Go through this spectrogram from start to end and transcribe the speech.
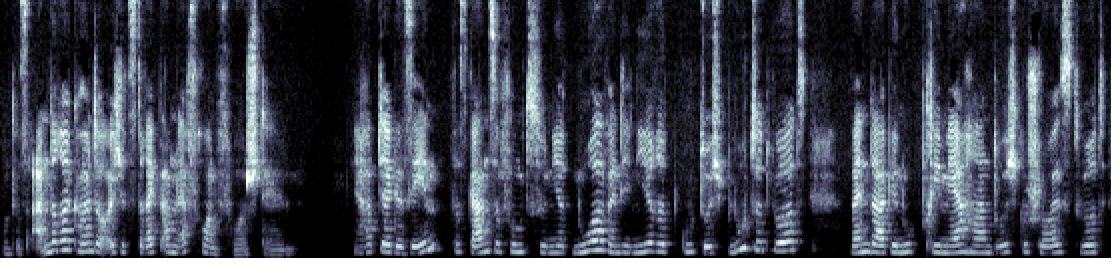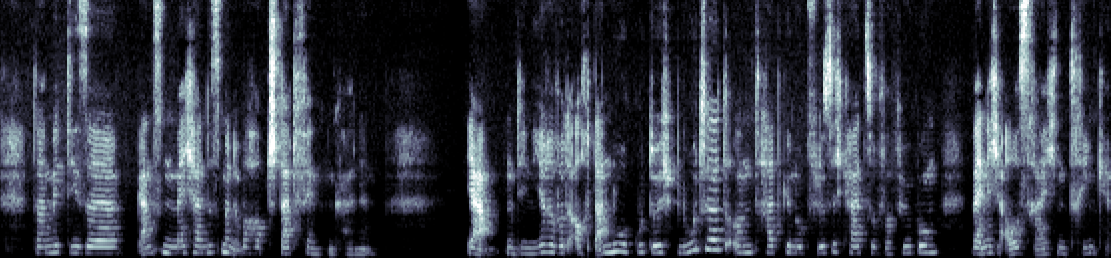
Und das andere könnt ihr euch jetzt direkt am Nephron vorstellen. Ihr habt ja gesehen, das Ganze funktioniert nur, wenn die Niere gut durchblutet wird, wenn da genug Primärharn durchgeschleust wird, damit diese ganzen Mechanismen überhaupt stattfinden können. Ja, und die Niere wird auch dann nur gut durchblutet und hat genug Flüssigkeit zur Verfügung, wenn ich ausreichend trinke.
